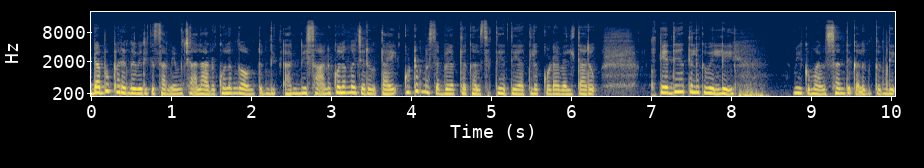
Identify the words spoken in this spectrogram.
డబ్బు పరంగా వీరికి సమయం చాలా అనుకూలంగా ఉంటుంది. అన్ని సానుకూలంగా జరుగుతాయి. కుటుంబ సభ్యులతో కలిసి తీర్థయాత్రలకు కూడా వెళ్తారు. తీర్థయాత్రలకు వెళ్ళి మీకు మనశ్శాంతి కలుగుతుంది.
